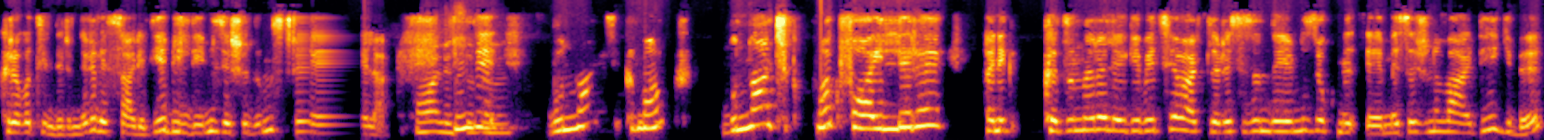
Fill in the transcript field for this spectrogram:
kravat indirimleri vesaire diye bildiğimiz, yaşadığımız şeyler. Maalesef, Şimdi evet. bundan çıkmak bundan çıkmak faillere hani kadınlara LGBT artılara sizin değeriniz yok e, mesajını verdiği gibi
